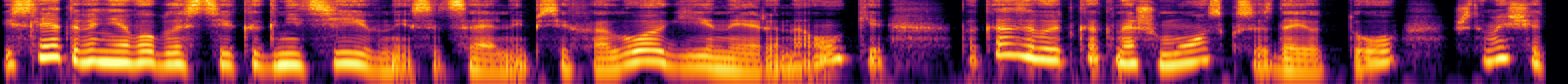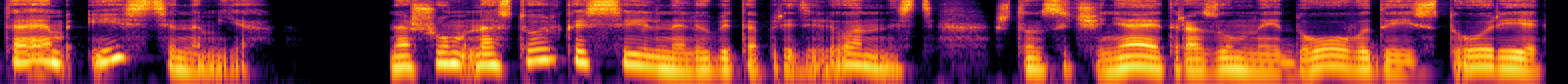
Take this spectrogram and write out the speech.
Исследования в области когнитивной и социальной психологии и нейронауки показывают, как наш мозг создает то, что мы считаем истинным «я». Наш ум настолько сильно любит определенность, что он сочиняет разумные доводы и истории,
